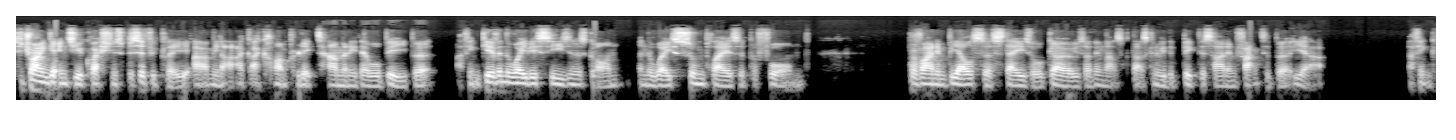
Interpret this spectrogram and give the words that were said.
to try and get into your question specifically, I mean, I, I can't predict how many there will be, but I think given the way this season has gone and the way some players have performed, providing Bielsa stays or goes, I think that's that's going to be the big deciding factor. But yeah, I think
